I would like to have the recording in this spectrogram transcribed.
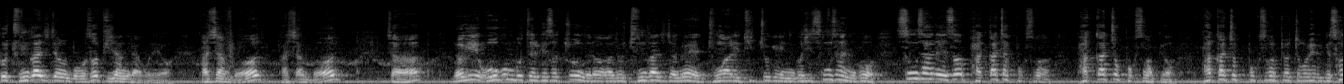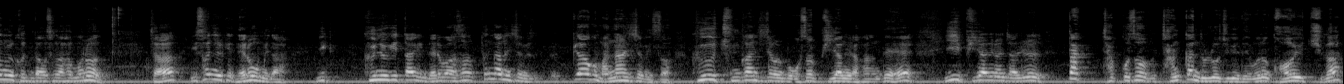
그 중간 지점을 보고서 비양이라고 그래요. 다시 한 번, 다시 한 번. 자, 여기 5군부터 이렇게 해서 쭉 내려가지고 중간 지점에 종아리 뒤쪽에 있는 것이 승산이고, 승산에서 바깥쪽 복숭아, 바깥쪽 복숭아뼈, 바깥쪽 복숭아뼈 쪽으로 이렇게 선을 그린다고 생각하면은, 자, 이 선이 이렇게 내려옵니다. 이 근육이 딱 내려와서 끝나는 지점이 뼈하고 만나는 지점이 있어. 그 중간 지점을 보고서 비양이라고 하는데 이 비양이라는 자리를 딱 잡고서 잠깐 눌러주게 되면은 거의 쥐가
